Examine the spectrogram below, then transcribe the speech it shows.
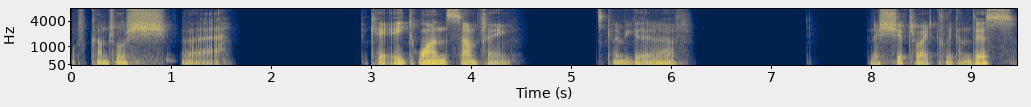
with Control. Sh ah. Okay, eight one something. It's gonna be good enough. I'm gonna shift right click on this.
